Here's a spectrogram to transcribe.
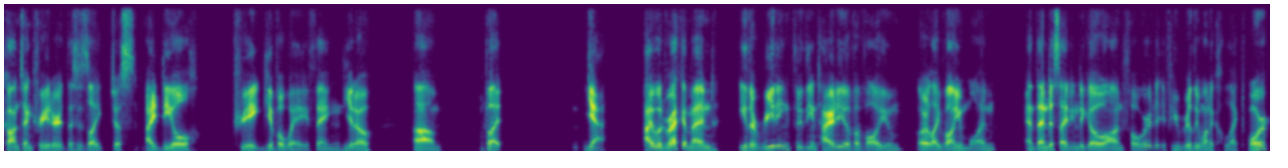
content creator, this is like just ideal create giveaway thing, you know? Um, but yeah, I would recommend either reading through the entirety of a volume or like volume one and then deciding to go on forward if you really want to collect more.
